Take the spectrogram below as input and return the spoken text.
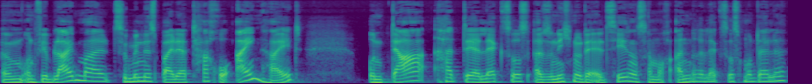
Ähm, Und wir bleiben mal zumindest bei der Tacho-Einheit. Und da hat der Lexus, also nicht nur der LC, sondern es haben auch andere Lexus-Modelle,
